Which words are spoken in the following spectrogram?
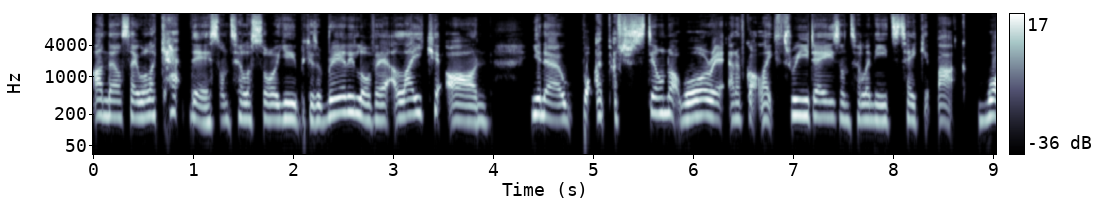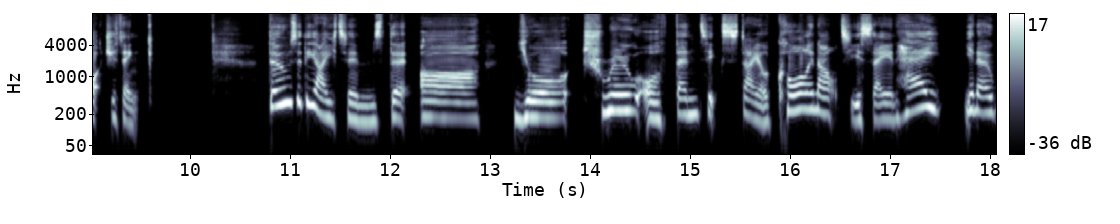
And they'll say, well, I kept this until I saw you because I really love it. I like it on, you know, but I've still not wore it. And I've got like three days until I need to take it back. What do you think? Those are the items that are your true, authentic style, calling out to you saying, hey, you know,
